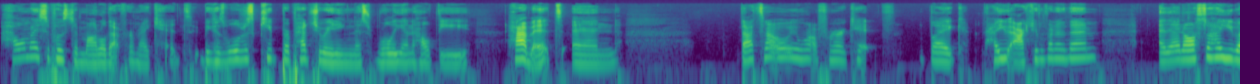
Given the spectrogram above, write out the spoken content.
how am I supposed to model that for my kids? Because we'll just keep perpetuating this really unhealthy habit and that's not what we want for our kids. Like how you act in front of them and then also how you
